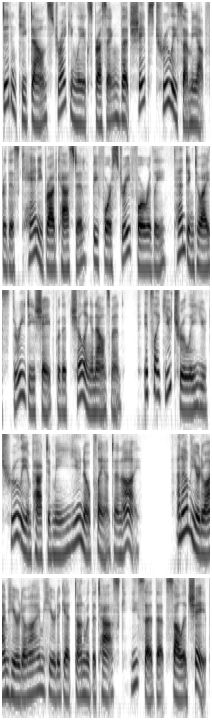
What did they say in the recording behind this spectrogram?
didn't keep down strikingly expressing that Shapes truly set me up for this Canny broadcasted before straightforwardly tending to ice 3D Shape with a chilling announcement. It's like you truly, you truly impacted me, you know plant and I. And I'm here to, I'm here to, I'm here to get done with the task. He said that solid shape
